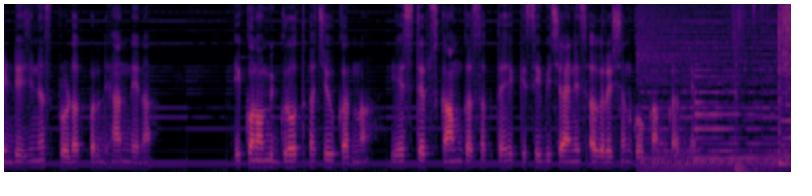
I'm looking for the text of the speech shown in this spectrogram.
इंडिजिनस प्रोडक्ट पर ध्यान देना। इकोनॉमिक ग्रोथ अचीव करना। ये स्टेप्स काम कर सकते हैं किसी भी चाइनीज़ अग्रेशन को कम करने में।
